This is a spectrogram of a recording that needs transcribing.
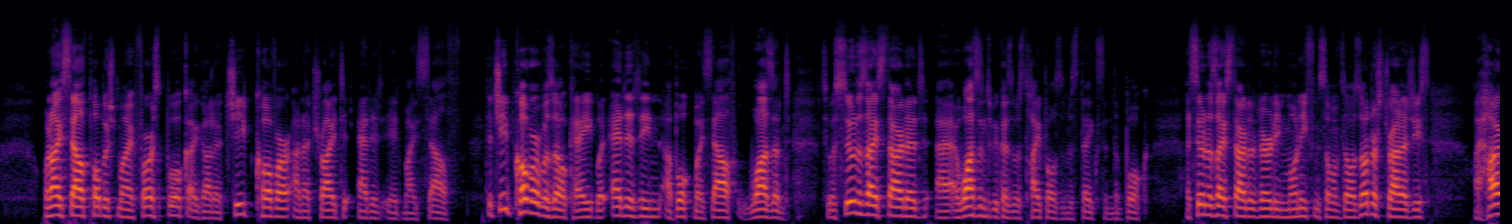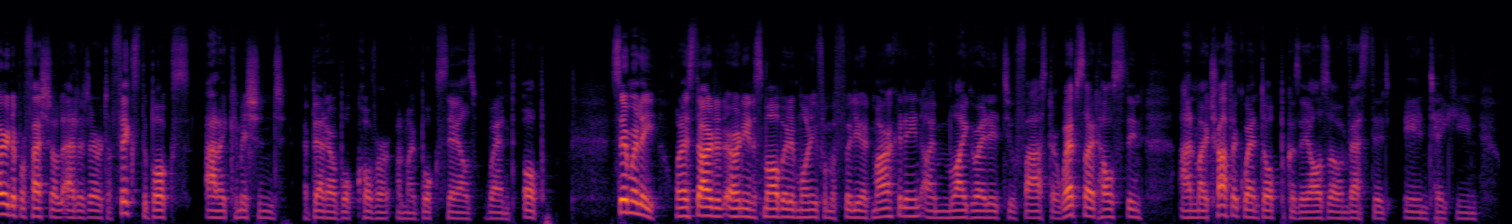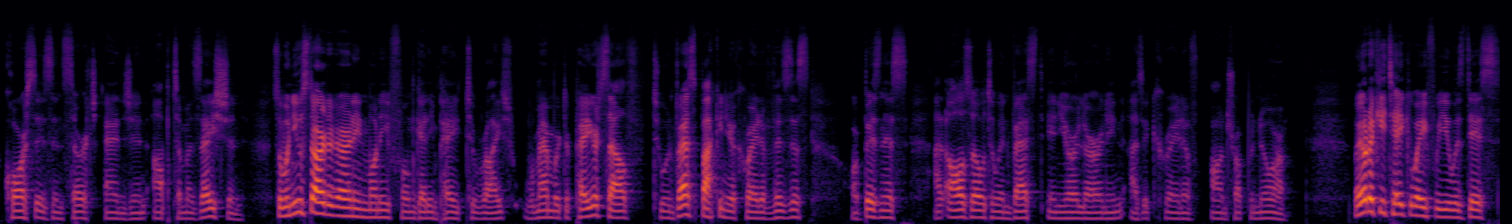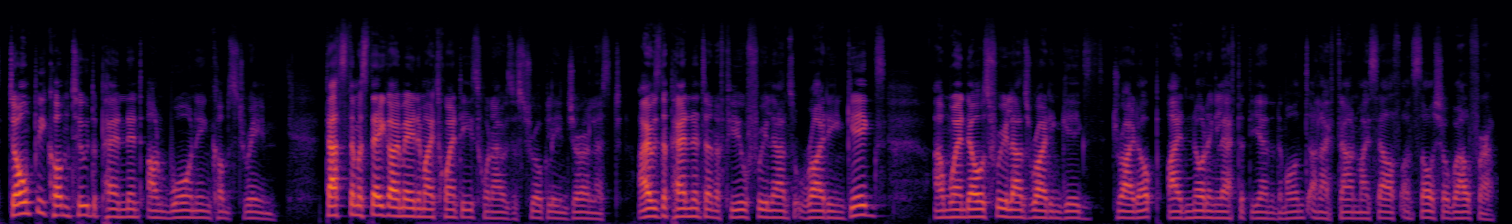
When I self published my first book, I got a cheap cover and I tried to edit it myself. The cheap cover was okay, but editing a book myself wasn't. So as soon as I started, uh, it wasn't because there was typos and mistakes in the book. As soon as I started earning money from some of those other strategies, I hired a professional editor to fix the books and I commissioned a better book cover and my book sales went up. Similarly, when I started earning a small bit of money from affiliate marketing, I migrated to faster website hosting and my traffic went up because I also invested in taking courses in search engine optimization. So when you started earning money from getting paid to write, remember to pay yourself, to invest back in your creative business or business, and also to invest in your learning as a creative entrepreneur. My other key takeaway for you is this don't become too dependent on one income stream. That's the mistake I made in my 20s when I was a struggling journalist. I was dependent on a few freelance writing gigs, and when those freelance writing gigs dried up, I had nothing left at the end of the month and I found myself on social welfare.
